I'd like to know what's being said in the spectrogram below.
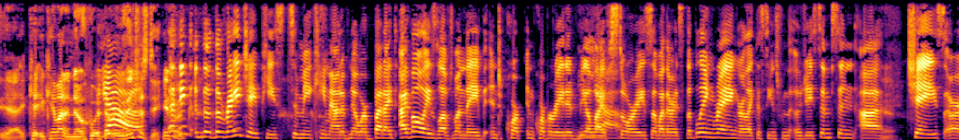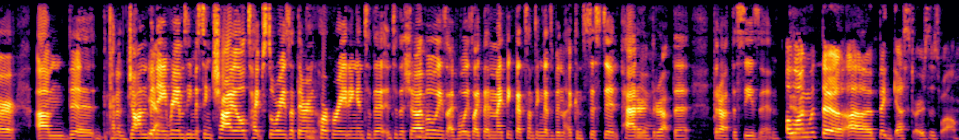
Yeah, it, ca- it came out of nowhere. Yeah. it was interesting. I think the the Ray J piece to me came out of nowhere, but I I've always loved when they've incorpor- incorporated real life stories. So whether it's the bling ring or like the scenes from the O.J. Simpson uh, chase or um, the kind of JonBenét Yeah. Ramsey missing child type stories that they're incorporating into the into the show. I've always I've always liked that, and I think that's something that's been a consistent pattern Yeah. throughout the throughout the season. Along Yeah. with the uh, big guest stars as well.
